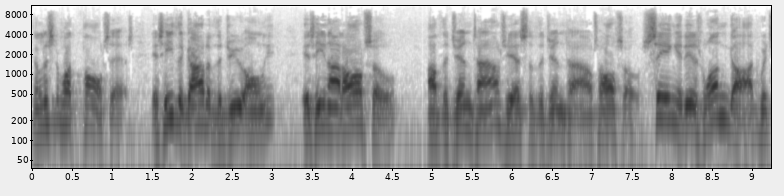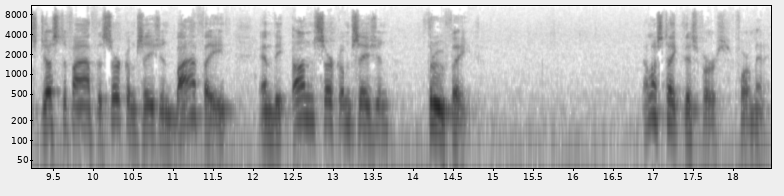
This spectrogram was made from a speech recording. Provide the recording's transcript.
Now listen to what Paul says. Is he the God of the Jew only? Is he not also of the Gentiles? Yes, of the Gentiles also. Seeing it is one God which justifieth the circumcision by faith and the uncircumcision through faith. Now let's take this verse for a minute.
